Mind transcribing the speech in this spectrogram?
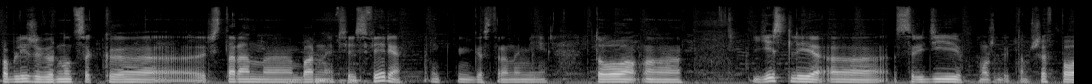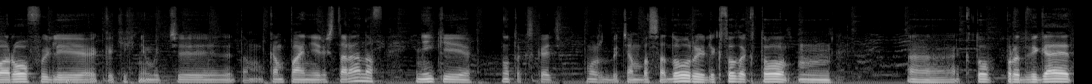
поближе вернуться к э, ресторанно-барной всей сфере и к гастрономии, то э, есть ли э, среди, может быть, там шеф-поваров или каких-нибудь э, там компаний, ресторанов некие, ну так сказать, может быть, амбассадоры или кто-то, кто, э, кто продвигает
